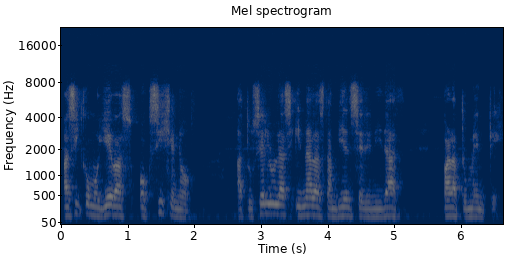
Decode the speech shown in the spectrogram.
así como llevas oxígeno a tus células, inhalas también serenidad para tu mente.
